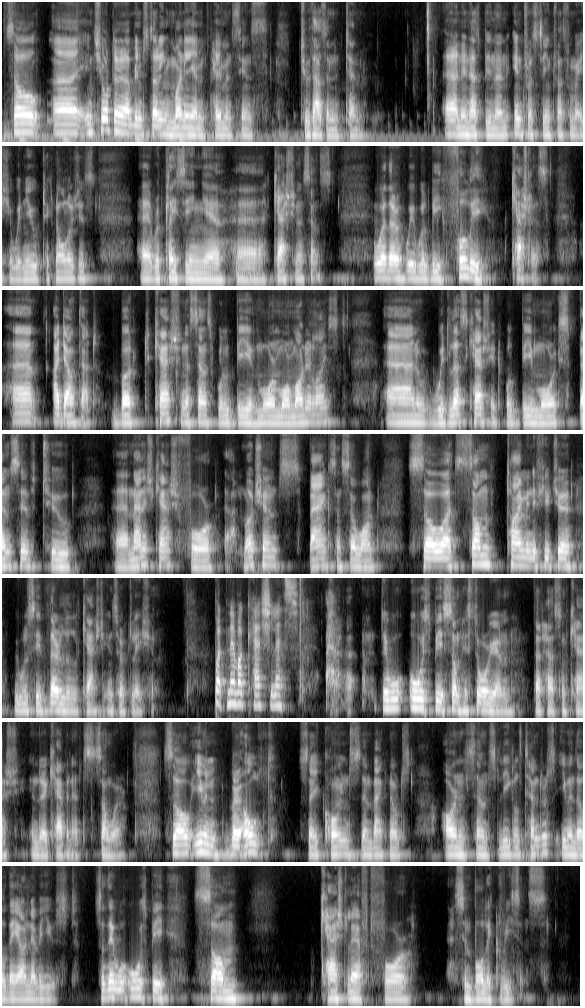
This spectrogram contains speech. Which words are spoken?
So, uh, in short, uh, I've been studying money and payments since 2010. And it has been an interesting transformation with new technologies uh, replacing uh, uh, cash in a sense. Whether we will be fully cashless, uh, I doubt that. But cash, in a sense, will be more and more modernized. And with less cash, it will be more expensive to uh, manage cash for uh, merchants, banks, and so on. So, at some time in the future, we will see very little cash in circulation. But never cashless. There will always be some historian that has some cash in their cabinets somewhere. So, even very old, say, coins and banknotes are in a sense legal tenders, even though they are never used. So, there will always be some cash left for symbolic reasons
